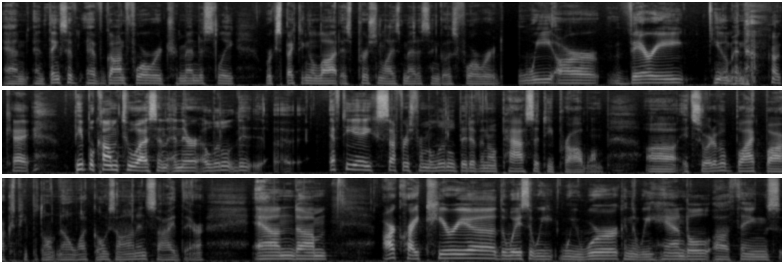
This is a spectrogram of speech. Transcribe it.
and, and things have, have gone forward tremendously. We're expecting a lot as personalized medicine goes forward. We are very human, okay? People come to us and, and they're a little, the, uh, FDA suffers from a little bit of an opacity problem. Uh, it's sort of a black box. People don't know what goes on inside there. And um, our criteria, the ways that we, we work and that we handle uh, things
